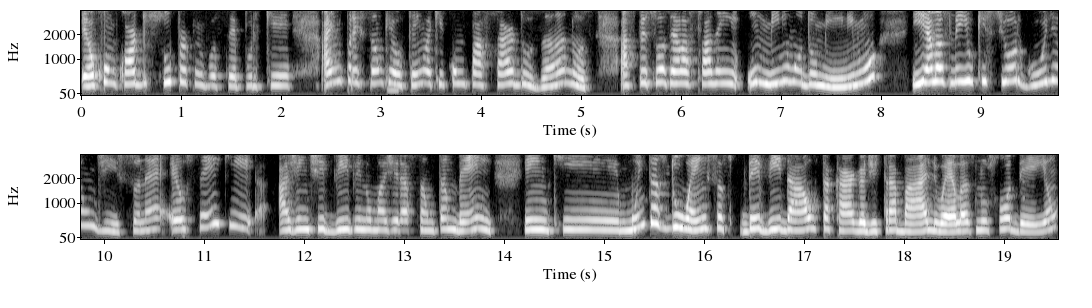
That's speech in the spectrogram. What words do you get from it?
eu concordo super com você, porque a impressão que eu tenho é que com o passar dos anos, as pessoas elas fazem o mínimo do mínimo e elas meio que se orgulham disso, né? Eu sei que a gente vive numa geração também em que muitas doenças devido à alta carga de trabalho, elas nos rodeiam.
